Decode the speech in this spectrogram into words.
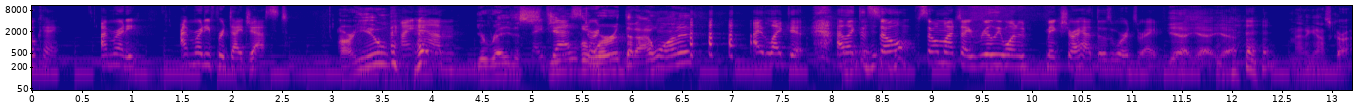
Okay, I'm ready. I'm ready for digest. Are you? I am. You're ready to steal the or- word that I wanted? I like it. I liked it so so much. I really wanted to make sure I had those words right. yeah, yeah, yeah. Madagascar.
